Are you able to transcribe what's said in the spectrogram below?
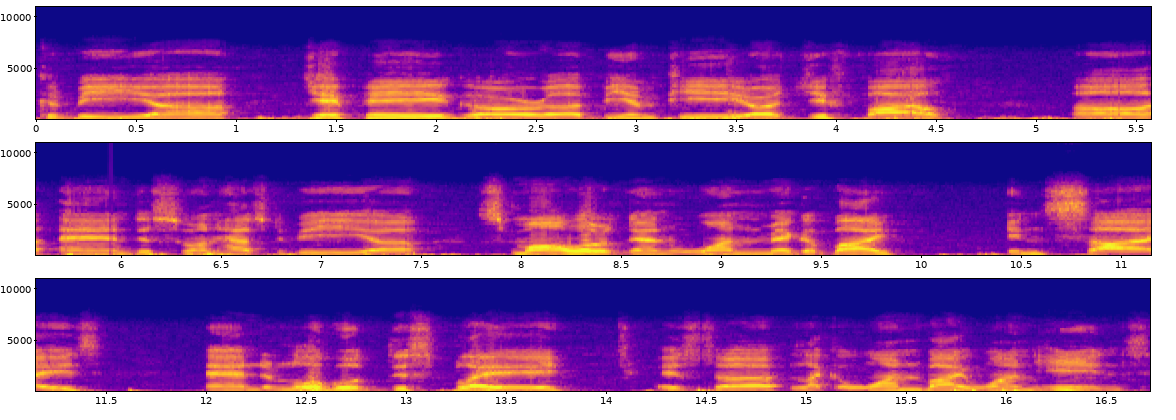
could be uh, JPEG or uh, BMP or GIF file. Uh, and this one has to be smaller than one megabyte in size. And the logo display is like a one by one inch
